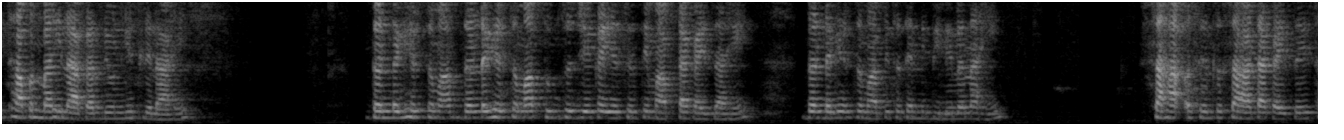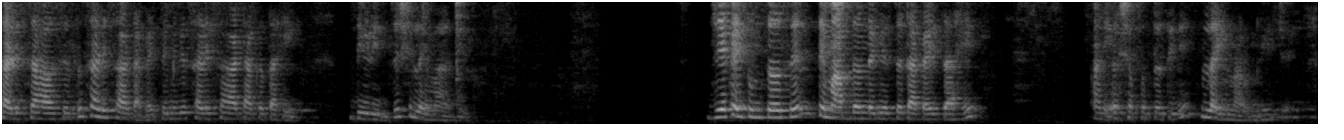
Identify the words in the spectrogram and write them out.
इथं आपण बाहीला आकार देऊन घेतलेला आहे. दंडघेरचं माप दंडघेरचं माप तुमचं जे काही असेल ते माप टाकायचं आहे. दंडघेरचं माप इथं त्यांनी दिलेलं नाही. सहा असेल तर सहा टाकायचं आहे साडेसहा असेल तर साडेसहा टाकायचं आहे म्हणजे मी ते साडेसहा टाकत आहे. दीड इंच शिलाई मार्जिन. जे काही तुमचं असेल ते मापदंड घ्यायचं टाकायचं आहे. आणि अशा पद्धतीने लाईन मारून घ्यायची. आहे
